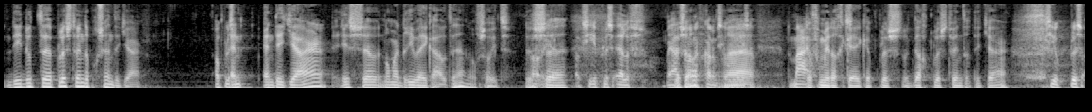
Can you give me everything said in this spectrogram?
Die doet plus 20 procent dit jaar. Oh, plus... En, en dit jaar is eh, nog maar drie weken oud, hè? Of zoiets. Dus oh, ja. eh, Oh, ik zie hier plus 11. Ja, Plus dat kan, 11? kan ik misschien wel Nou ja. lezen. Maar ik heb vanmiddag gekeken, plus, ik dacht plus 20 dit jaar. ik zie ook plus 58%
